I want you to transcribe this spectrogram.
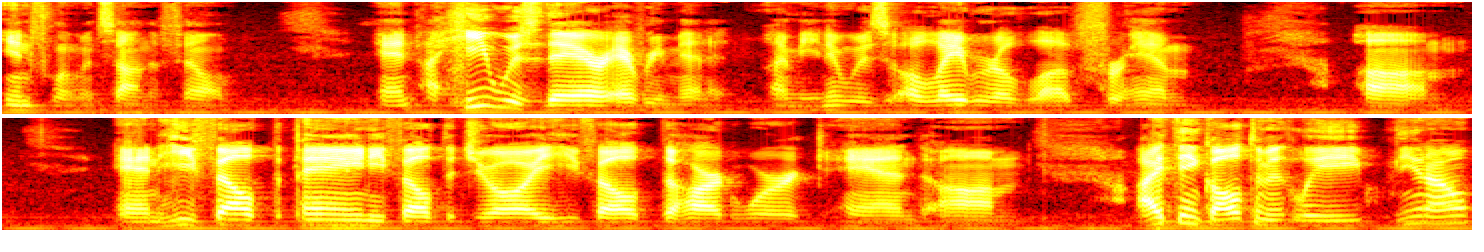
influence on the film, and he was there every minute. I mean, it was a labor of love for him, um, and he felt the pain, he felt the joy, he felt the hard work, and um, I think ultimately, you know,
